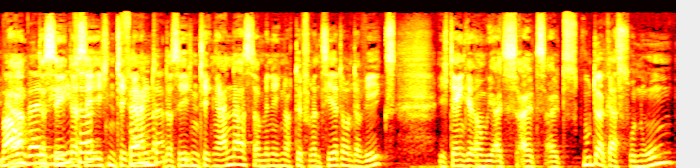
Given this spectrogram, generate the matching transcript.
Warum Ja, werden das die sehe, Mieter, das sehe ich einen Ticken Vermieter? an, das sehe ich einen Ticken anders, da bin ich noch differenzierter unterwegs. Ich denke irgendwie als als als guter Gastronom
